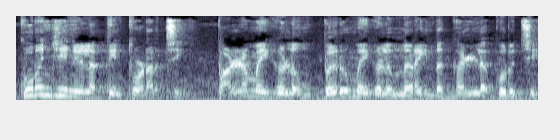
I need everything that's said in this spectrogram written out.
குறிஞ்சி நிலத்தின் தொடர்ச்சி பழமைகளும் பெருமைகளும் நிறைந்த கள்ளக்குறிச்சி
